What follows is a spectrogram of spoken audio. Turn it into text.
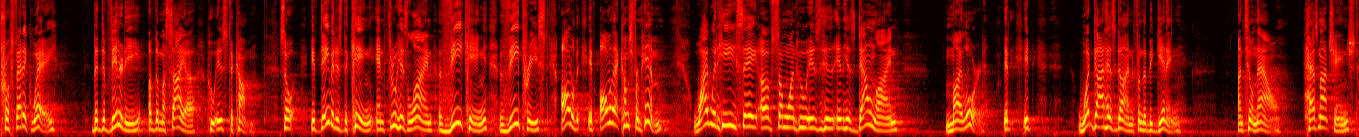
prophetic way the divinity of the Messiah who is to come. So if David is the king and through his line, the king, the priest, all of it, if all of that comes from him, why would he say of someone who is his, in his downline, my Lord. It, it, what God has done from the beginning until now has not changed.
